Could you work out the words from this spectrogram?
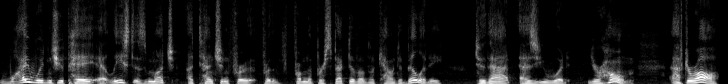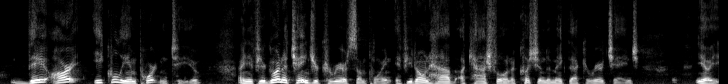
why wouldn't you pay at least as much attention for, for the, from the perspective of accountability to that as you would your home? After all they are equally important to you. And if you're going to change your career at some point if you don't have a cash flow and a cushion to make that career change you know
